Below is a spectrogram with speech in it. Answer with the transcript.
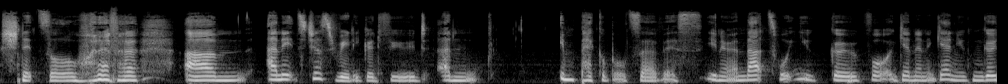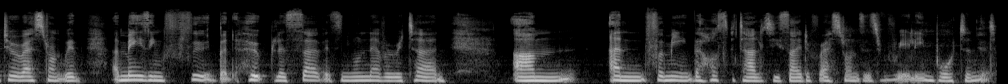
schnitzel or whatever. Um, and it's just really good food and impeccable service, you know, and that's what you go for again and again. You can go to a restaurant with amazing food, but hopeless service and you'll never return. Um, and for me, the hospitality side of restaurants is really important.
